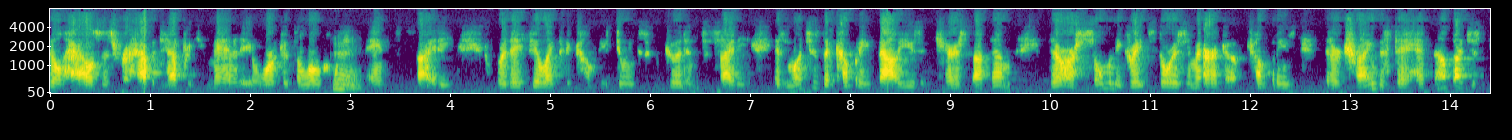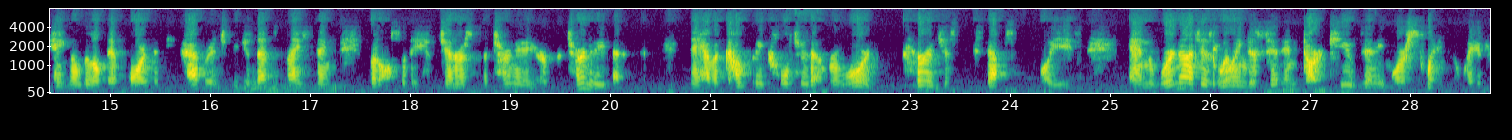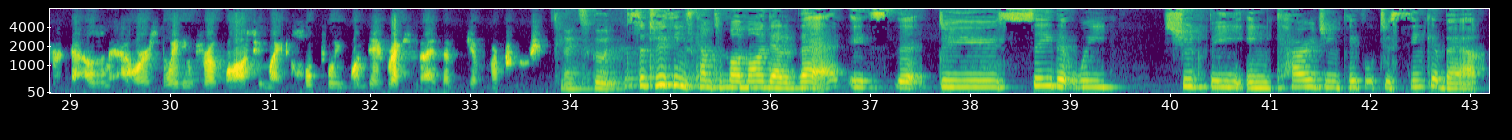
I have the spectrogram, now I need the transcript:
build houses for Habitat for Humanity or work at the local right. humane society where they feel like the company's doing some good in society. As much as the company values and cares about them, there are so many great stories in America of companies that are trying to stay ahead, not by just paying a little bit more than the average, because that's a nice thing, but also they have generous paternity or paternity benefits. They have a company culture that rewards, encourages, accepts employees and we're not just willing to sit in dark cubes anymore, slaving away for a thousand hours, waiting for a boss who might hopefully one day recognize them and give them a. That's good. So, two things come to my mind out of that is that do you see that we should be encouraging people to think about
